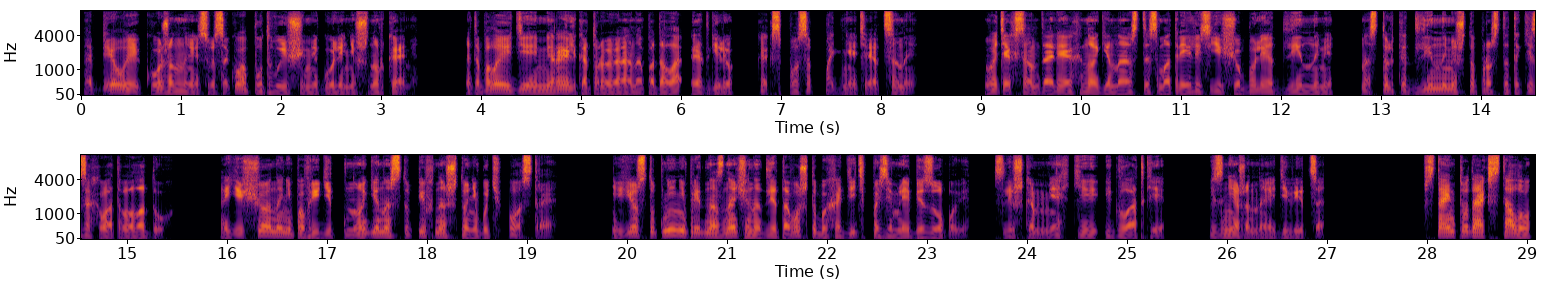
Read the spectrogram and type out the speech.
а белые, кожаные, с высоко опутывающими голени шнурками. Это была идея Мирель, которую она подала Эдгелю, как способ поднятия цены. В этих сандалиях ноги Насты смотрелись еще более длинными, настолько длинными, что просто-таки захватывало дух. А еще она не повредит ноги, наступив на что-нибудь острое. Ее ступни не предназначены для того, чтобы ходить по земле без обуви. Слишком мягкие и гладкие. Изнеженная девица. «Встань туда, к столу.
